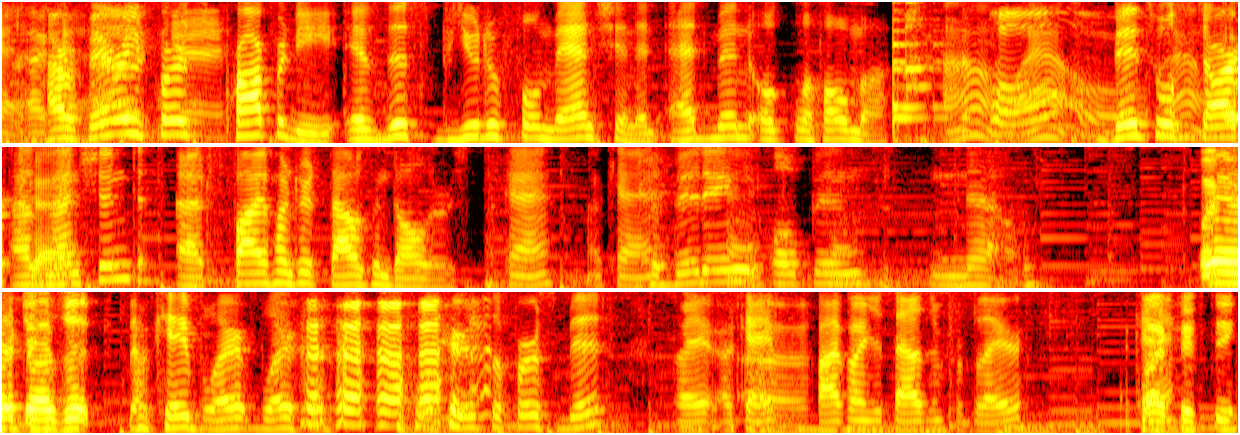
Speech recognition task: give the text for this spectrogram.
Okay, Our very Okay. first property is this beautiful mansion in Edmond, Oklahoma. Oh, wow. Bids will Wow. start, as mentioned, at $500,000. Okay, okay. The bidding okay. opens now. Blair does it. Okay, Blair, Blair, Blair's the first bid. Right, okay, Uh, 500,000 for Blair. Okay. 550.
